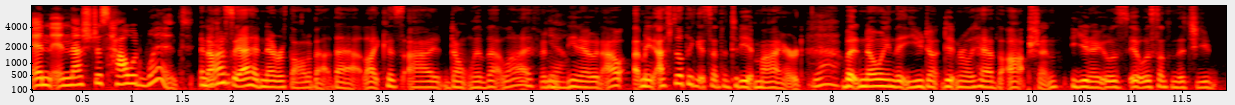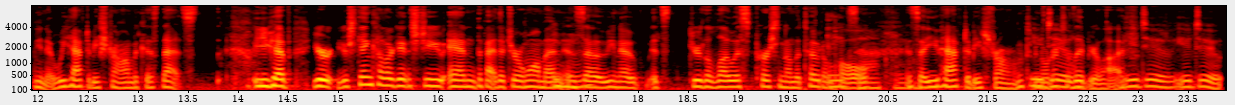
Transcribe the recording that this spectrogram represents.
And and that's just how it went. And honestly, I had never thought about that, like, because I don't live that life, and Yeah. you know, and I, I mean, I still think it's something to be admired. Yeah. But knowing that you don't didn't really have the option, you know, it was it was something that you you know we have to be strong because that's you have your your skin color against you and the fact that you're a woman, and so you know it's you're the lowest person on the totem pole, and so you have to be strong to, in order do to live your life. You do. You do.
